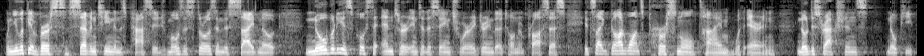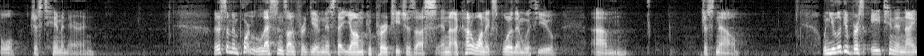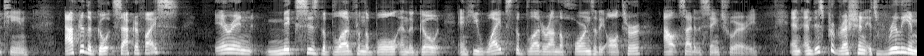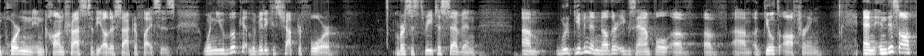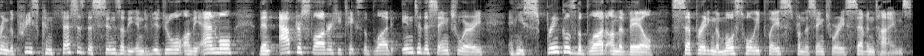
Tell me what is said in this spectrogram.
When you look at verse 17 in this passage, Moses throws in this side note. Nobody is supposed to enter into the sanctuary during the atonement process. It's like God wants personal time with Aaron. No distractions, no people, just him and Aaron. There are some important lessons on forgiveness that Yom Kippur teaches us, and I kind of want to explore them with you um, just now. When you look at verse 18 and 19, after the goat sacrifice, Aaron mixes the blood from the bull and the goat, and he wipes the blood around the horns of the altar outside of the sanctuary. And, and this progression is really important in contrast to the other sacrifices. When you look at Leviticus chapter 4, verses 3 to 7, um, we're given another example of, of um, a guilt offering. And in this offering, the priest confesses the sins of the individual on the animal. Then after slaughter, he takes the blood into the sanctuary and he sprinkles the blood on the veil, separating the most holy place from the sanctuary seven times.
